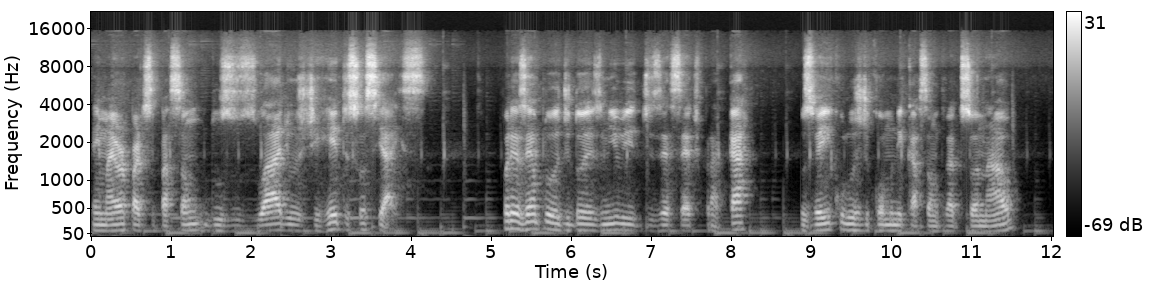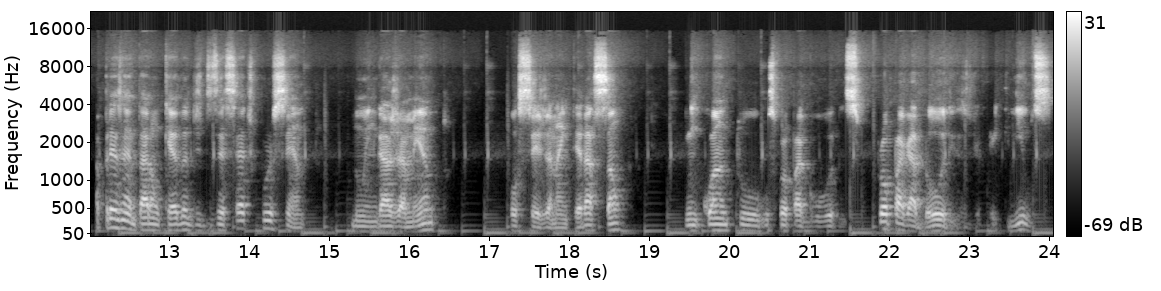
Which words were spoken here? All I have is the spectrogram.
têm maior participação dos usuários de redes sociais. Por exemplo, de 2017 para cá, os veículos de comunicação tradicional apresentaram queda de 17% no engajamento, ou seja, na interação, enquanto os propagadores de fake news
